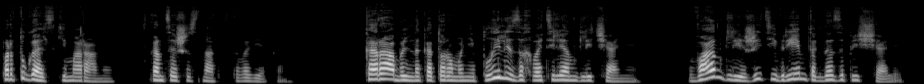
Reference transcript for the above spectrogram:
португальские мараны, в конце XVI века. Корабль, на котором они плыли, захватили англичане. В Англии жить евреям тогда запрещали.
